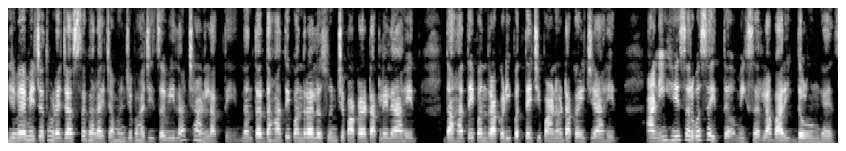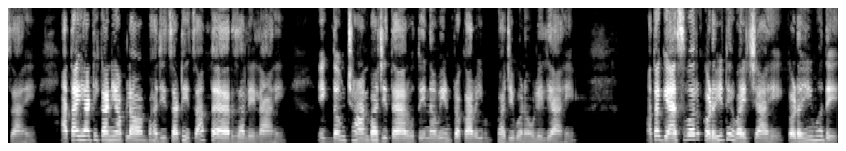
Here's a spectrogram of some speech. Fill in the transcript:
हिरव्या मिरच्या थोड्या जास्त घालायच्या म्हणजे भाजी चवीला छान लागते. नंतर दहा ते पंधरा लसूणचे पाकळ्या टाकलेल्या आहेत. दहा ते पंधरा कढीपत्त्याची पानं टाकायची आहेत. आणि हे सर्व साहित्य मिक्सरला बारीक दळून घ्यायचं आहे. आता ह्या ठिकाणी आपला भाजीचा ठेचा तयार झालेला आहे. एकदम छान भाजी तयार होते. नवीन प्रकारे भाजी बनवलेली आहे. आता गॅसवर कढई ठेवायची आहे. कढईमध्ये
